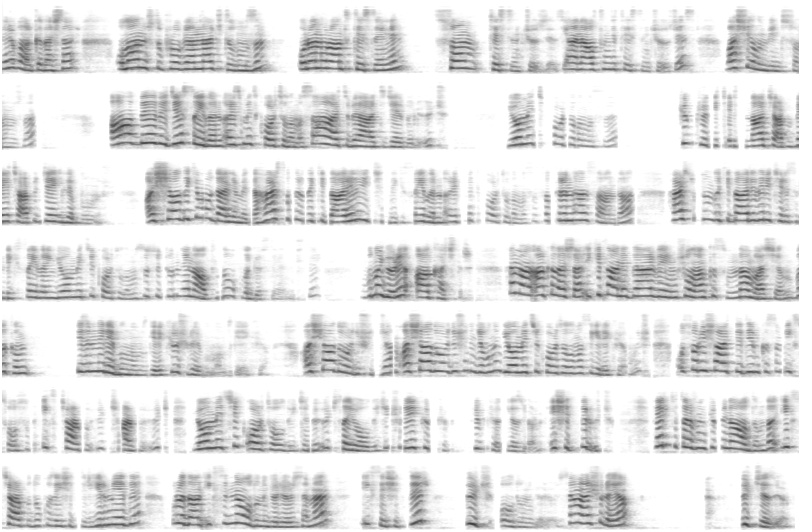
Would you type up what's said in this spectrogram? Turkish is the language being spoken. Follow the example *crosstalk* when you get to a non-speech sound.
Merhaba arkadaşlar. Olağanüstü problemler kitabımızın oran orantı testlerinin son testini çözeceğiz. Yani 6. testini çözeceğiz. Başlayalım birinci sorumuzla. A, B ve C sayılarının aritmetik ortalaması A artı B artı C bölü 3. Geometrik ortalaması küp kök içerisinde A çarpı B çarpı C ile bulunur. Aşağıdaki modellemede her satırdaki daireler içindeki sayıların aritmetik ortalaması satırın en sağında, her sütundaki daireler içerisindeki sayıların geometrik ortalaması sütunun en altında okla gösterilmiştir. Buna göre A kaçtır? Hemen arkadaşlar iki tane değer verilmiş olan kısmından başlayalım. Bakın bizim nereye bulmamız gerekiyor? Şuraya bulmamız gerekiyor. Aşağı doğru düşüneceğim. Aşağı doğru düşününce bunun geometrik ortalaması gerekiyormuş. O soru işaretlediğim kısım x olsun. x çarpı 3 çarpı 3 geometrik orta olduğu için ve 3 sayı olduğu için şuraya küp küp, küp kök yazıyorum. Eşittir 3. Her iki tarafın küpünü aldığımda x çarpı 9 eşittir 27. Buradan x'in ne olduğunu görüyoruz hemen. x eşittir 3 olduğunu görüyoruz. Hemen şuraya 3 yazıyorum.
